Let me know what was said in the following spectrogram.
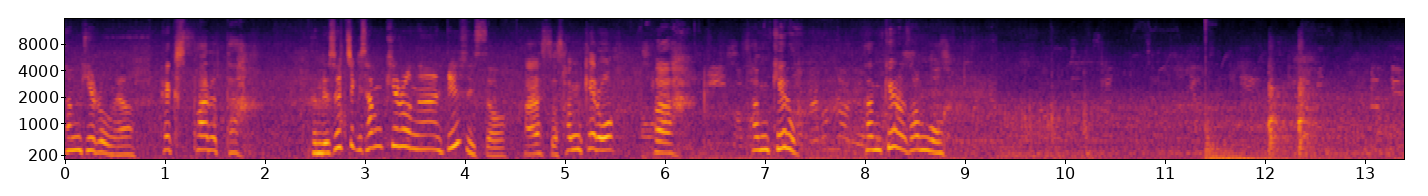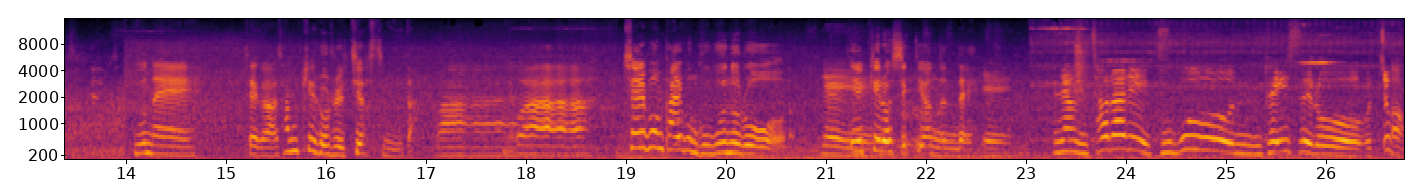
3km면. 헥스파르타. 근데 솔직히 3km는 뛸 수 있어. 알았어, 3km. 아, 3km. 3km 성공. 분에 제가 3km를 뛰었습니다. 와. 와, 7분, 8분, 9분으로 예, 예. 1km씩 뛰었는데. 예. 그냥 차라리 9분 페이스로 쭉 어.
